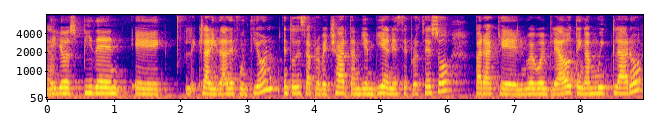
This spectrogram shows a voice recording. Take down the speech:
Ah, Ellos piden claridad de función, entonces aprovechar también bien este proceso para que el nuevo empleado tenga muy claro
